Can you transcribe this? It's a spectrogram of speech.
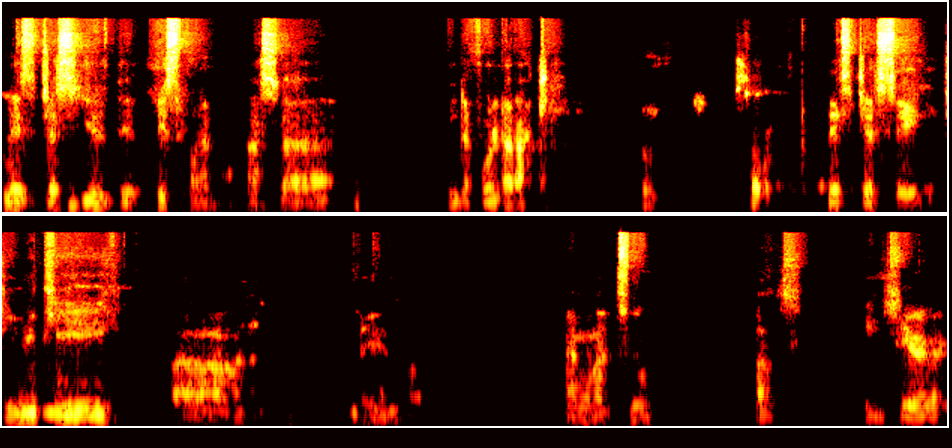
let's just use the, this one as a in the folder actually. So let's just say dbt um, then I want to here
